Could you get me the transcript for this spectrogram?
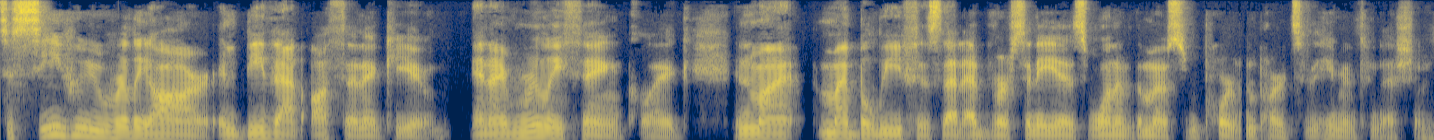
to see who you really are and be that authentic you. And i really think like in my my belief is that adversity is one of the most important parts of the human condition.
